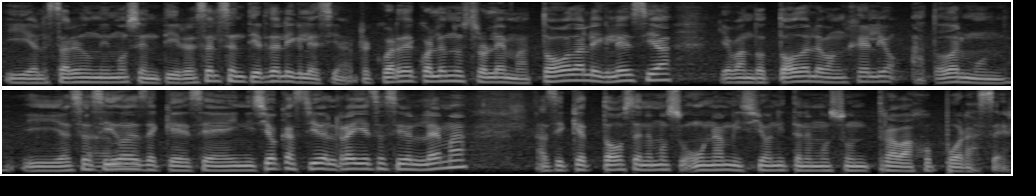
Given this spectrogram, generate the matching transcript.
y el estar en un mismo sentir. Es el sentir de la iglesia. Recuerde cuál es nuestro lema. Toda la iglesia llevando todo el evangelio a todo el mundo. Y ese ha sido desde que se inició Castillo del Rey, ese ha sido el lema. Así que todos tenemos una misión y tenemos un trabajo por hacer.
